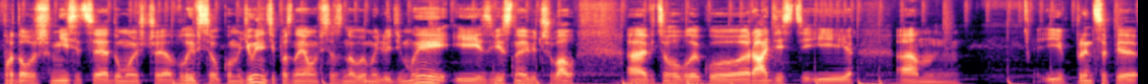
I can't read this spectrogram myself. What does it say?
впродовж місяця я думаю, що я влився у ком'юніті, познайомився з новими людьми, і, звісно, я відчував е, від цього велику радість і, ем, і, в принципі,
